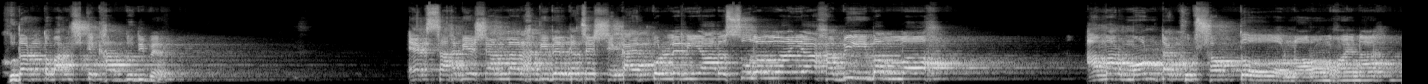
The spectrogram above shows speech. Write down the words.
ক্ষুধার্ত মানুষকে খাদ্য দিবেন। এক সাহাবি এসে আল্লাহর হাবিবের কাছে শেকায়ত করলেন, ইয়া রাসূলুল্লাহ, ইয়া হাবিবাল্লাহ, আমার মনটা খুব শক্ত, নরম হয় না?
